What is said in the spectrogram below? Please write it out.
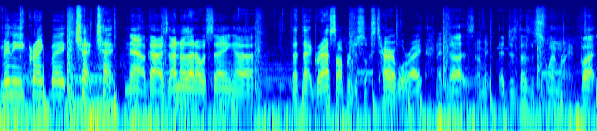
Mini crankbait, check, check. Now, guys, I know that I was saying uh, that that grasshopper just looks terrible, right? And it does. I mean, it just doesn't swim right. But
